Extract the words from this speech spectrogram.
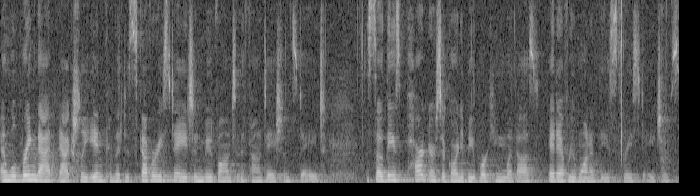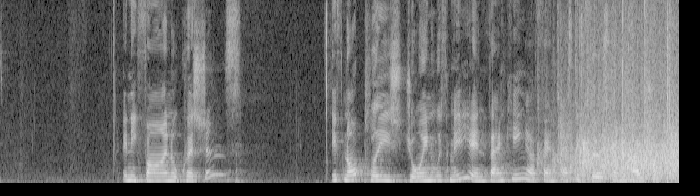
And we'll bring that actually in from the discovery stage and move on to the foundation stage. So these partners are going to be working with us at every one of these three stages. Any final questions? If not, please join with me in thanking a fantastic first presentation.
